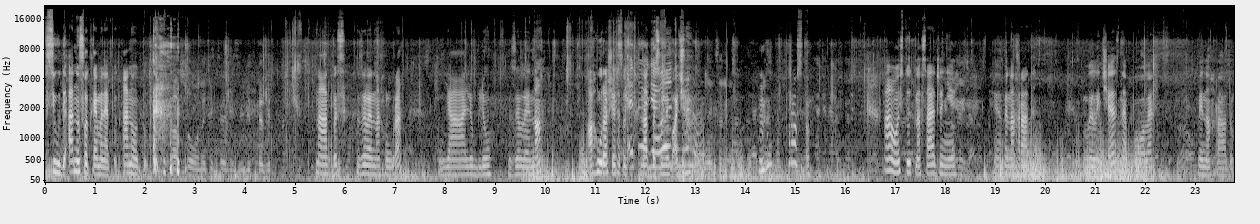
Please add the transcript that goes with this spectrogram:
всюди. Ану, сфоткай мене тут. Ану тут. А. Надпис Зелена гура. Я люблю зелена. А гура ще я тут надпису не бачу. Просто. А ось тут насаджені виноград. Величезне поле винограду.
